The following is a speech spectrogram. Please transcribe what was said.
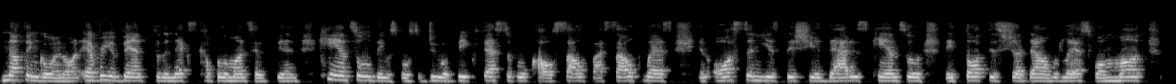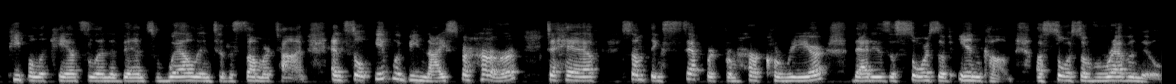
nothing going on. Every event for the next couple of months has been canceled. They were supposed to do a big festival called South by Southwest in Austin yes, this year. That is canceled. They thought this shutdown would last for a month. People are canceling events well into the summertime. And so it would be nice for her to have something separate from her career that is a source of income, a source of revenue.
